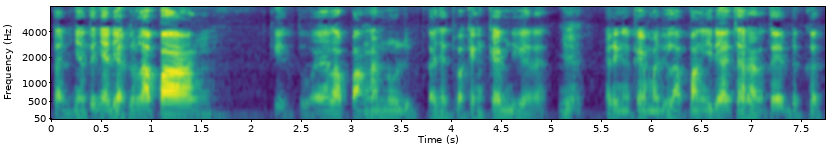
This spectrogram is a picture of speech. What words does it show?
Tadinya teh nyadiakeun lapang gitu. Aya lapangan nu teh pakai ngecamp juga na. ya. Ada ngecamp mah di lapang jadi acara teh deket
